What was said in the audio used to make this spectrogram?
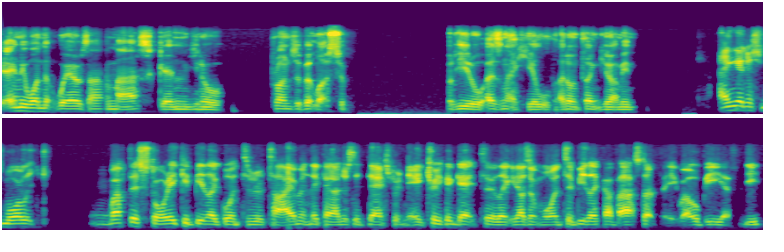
anyone that wears a mask and, you know, runs a bit like a superhero isn't a heel, I don't think, you know what I mean? I think it's just more like with this story, could be like going to retirement, the kind of just a desperate nature he could get to. Like he doesn't want to be like a bastard, but he will be if need.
